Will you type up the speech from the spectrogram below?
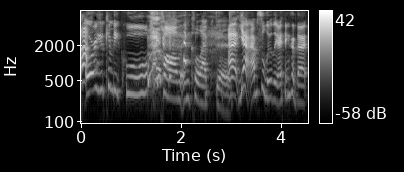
or you can be cool, calm, and collected. Uh, yeah, absolutely. I think that that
